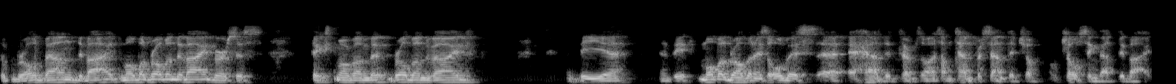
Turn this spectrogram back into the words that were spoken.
the broadband divide, mobile broadband divide versus fixed mobile broadband divide, the uh, the mobile broadband is always uh, ahead in terms of some 10 percentage of, of closing that divide.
